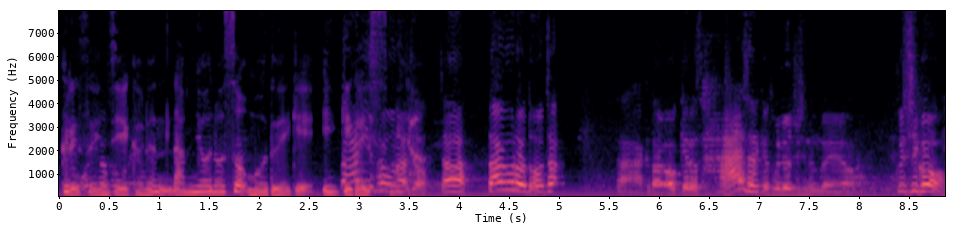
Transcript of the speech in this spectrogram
그래서인지? 그는 남녀노소 모두에게 인기가 땅이 있습니다. 서운하죠. 자, 땅으로 넣어. 자, 자, 그다음에 어깨를 살살 이렇게 돌려주시는 거예요. 푸시고,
